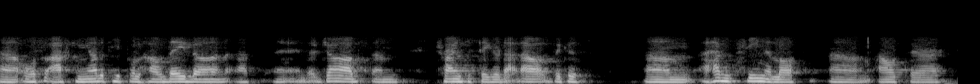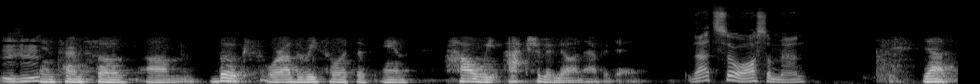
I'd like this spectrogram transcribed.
uh, also asking other people how they learn at, uh, in their jobs and trying to figure that out because um, I haven't seen a lot um, out there mm-hmm. in terms of um, books or other resources in how we actually learn every day. That's so awesome, man. Yeah,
